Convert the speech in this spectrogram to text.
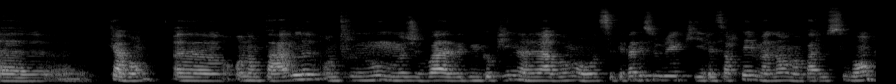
euh, qu'avant. Euh, on en parle entre nous. Moi, je vois avec mes copines, euh, avant, c'était pas des sujets qui ressortaient. Maintenant, on en parle souvent.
